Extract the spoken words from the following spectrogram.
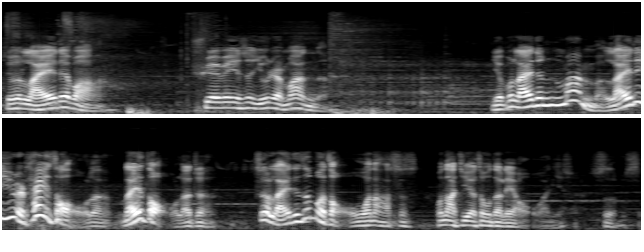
就是来的吧？薛微是有点慢呢。也不来的慢吧，来的有点太早了，来早了，这这来的这么早，我哪是我哪接受得了啊？你说是不是？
